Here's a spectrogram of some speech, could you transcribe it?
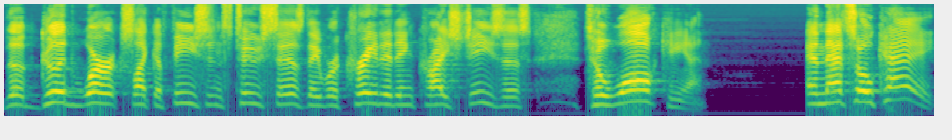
The good works, like Ephesians 2 says, they were created in Christ Jesus to walk in. And that's okay.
